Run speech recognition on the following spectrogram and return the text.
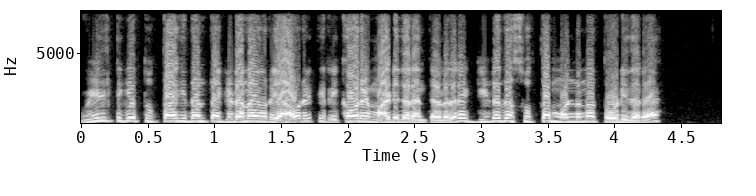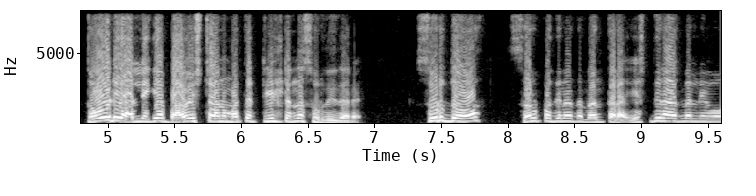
ವಿಲ್ಟ್ಗೆ ತುತ್ತಾಗಿದಂತ ಗಿಡನ ಇವರು ಯಾವ ರೀತಿ ರಿಕವರಿ ಮಾಡಿದ್ದಾರೆ ಅಂತ ಹೇಳಿದ್ರೆ ಗಿಡದ ಸುತ್ತ ಮಣ್ಣನ್ನ ತೋಡಿದ್ದಾರೆ. ತೋಡಿ ಅಲ್ಲಿಗೆ ಬಾವಿಷ್ಟಾನು ಮತ್ತೆ ಟಿಲ್ಟ್ ಅನ್ನ ಸುರಿದಿದ್ದಾರೆ. ಸುರಿದು ಸ್ವಲ್ಪ ದಿನದ ನಂತರ ಎಷ್ಟು ದಿನ ಆದ್ಮೇಲೆ ನೀವು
